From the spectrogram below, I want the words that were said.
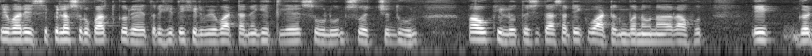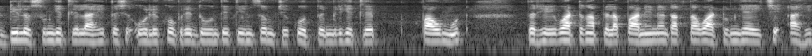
तेव्हा रेसिपीला सुरुवात करूया. तर इथे हिरवे वाटाणे घेतले सोलून स्वच्छ धुवून. पाव किलो तशी त्यासाठी एक वाटण बनवणार आहोत. एक गड्डी लसूण घेतलेला आहे तसे ओले खोबरे दोन ते तीन चमचे कोथिंबीर घेतले पावमूठ तर हे वाटण आपल्याला पाणी न टाकता वाटून घ्यायचे आहे.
